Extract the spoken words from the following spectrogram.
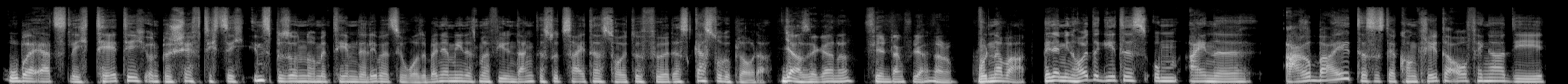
oberärztlich tätig und beschäftigt sich insbesondere mit Themen der Leberzirrhose. Benjamin, erstmal vielen Dank, dass du Zeit hast heute für das Gastrogeplauder. Ja, sehr gerne. Vielen Dank für die Einladung. Wunderbar. Benjamin, heute geht es um eine Arbeit, das ist der konkrete Aufhänger, die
